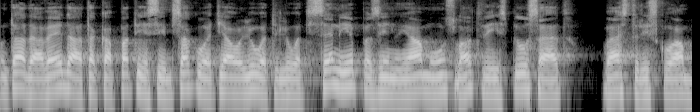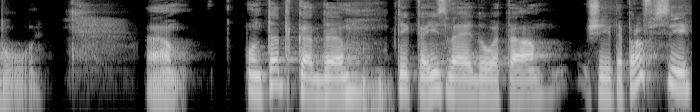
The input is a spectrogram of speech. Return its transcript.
Un tādā veidā, tā kā patiesībā sakot, jau ļoti, ļoti sen iepazinu jā, mūsu Latvijas pilsētu vēsturisko apbūvi. Um, un tad, kad um, tika izveidota šī profesija,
